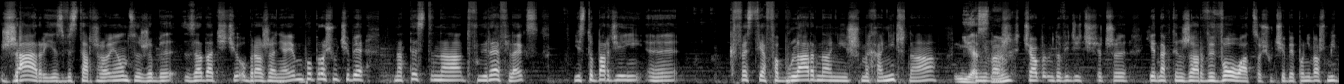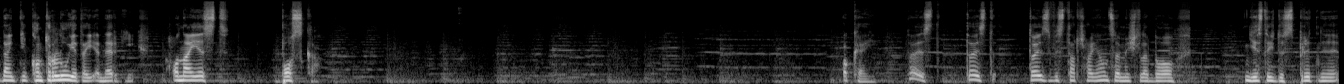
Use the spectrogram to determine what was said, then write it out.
żar jest wystarczający, żeby zadać ci obrażenia. Ja bym poprosił ciebie na test na twój refleks. Jest to bardziej e, kwestia fabularna niż mechaniczna, Jasne. ponieważ chciałbym dowiedzieć się, czy jednak ten żar wywoła coś u ciebie, ponieważ Midnight nie kontroluje tej energii. Ona jest boska. Okej, to, jest, to, jest, to jest wystarczające, myślę, bo jesteś dość sprytny.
